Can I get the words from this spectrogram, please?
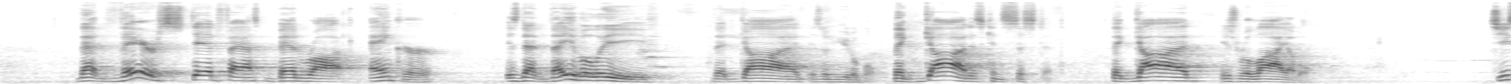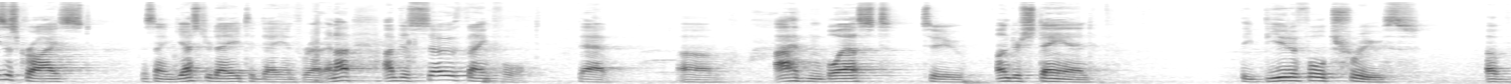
that their steadfast bedrock anchor is that they believe that God is immutable, that God is consistent, that God is reliable. Jesus Christ the same yesterday, today, and forever. And I, I'm just so thankful that um, I have been blessed to understand the beautiful truths of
